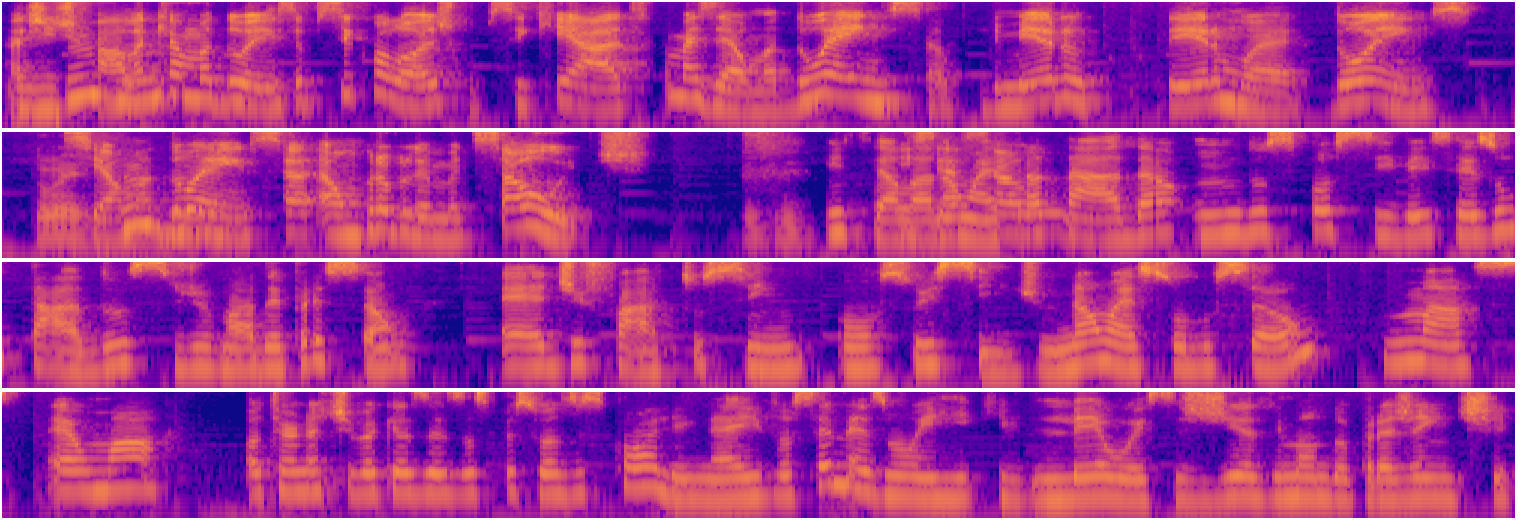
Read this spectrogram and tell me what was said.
a gente uhum. fala que é uma doença psicológica, psiquiátrica, mas é uma doença. O primeiro termo é doença. doença. Se é uma uhum. doença, é um problema de saúde. Uhum. E se ela e se não é, é tratada, um dos possíveis resultados de uma depressão é, de fato, sim, o suicídio. Não é solução, mas é uma alternativa que às vezes as pessoas escolhem, né? E você mesmo, Henrique, leu esses dias e mandou pra gente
